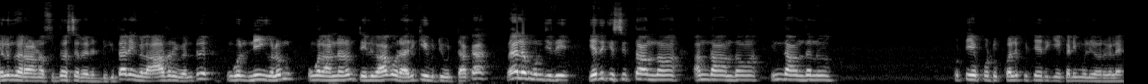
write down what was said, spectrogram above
தெலுங்கரான சுதர்சன ரெட்டிக்கு தான் நீங்கள் ஆதரவு என்று உங்கள் நீங்களும் உங்கள் அண்ணனும் தெளிவாக ஒரு அறிக்கை விட்டு விட்டாக்கா வேலை முடிஞ்சுது. எதுக்கு சித்தாந்தம் அந்த ஆந்தம் இந்த ஆந்தன்னு குட்டையை போட்டு குழப்பிட்டே இருக்கீங்க கனிமொழி அவர்களே.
